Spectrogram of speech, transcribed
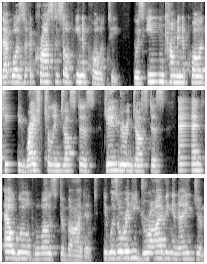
That was a crisis of inequality. It was income inequality, racial injustice, gender injustice, and our world was divided. It was already driving an age of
